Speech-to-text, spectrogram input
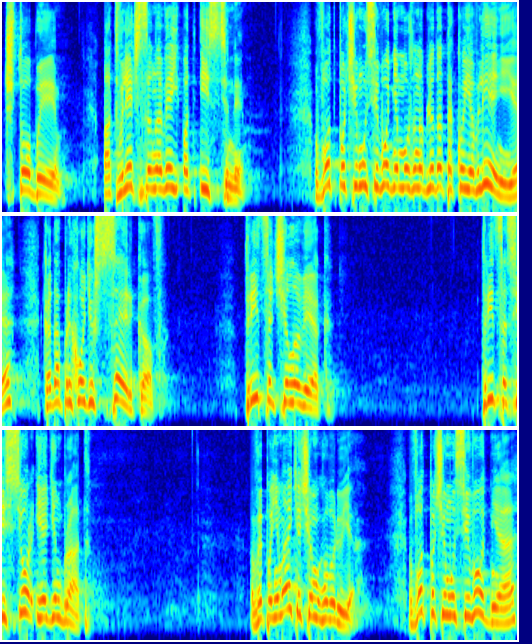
чтобы отвлечь сыновей от истины. Вот почему сегодня можно наблюдать такое явление, когда приходишь в церковь, 30 человек, 30 сестер и один брат. Вы понимаете, о чем говорю я? Вот почему сегодня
